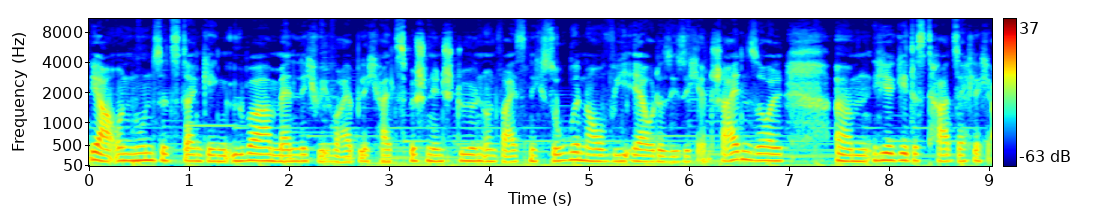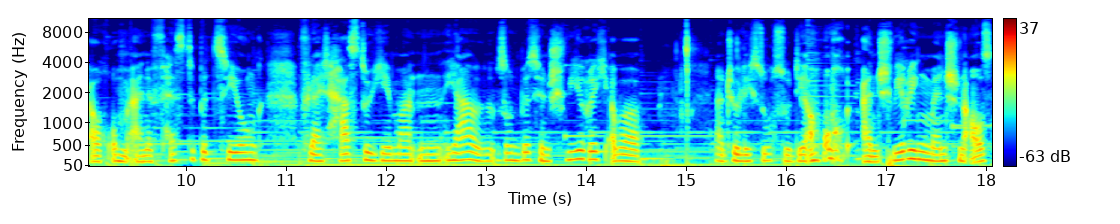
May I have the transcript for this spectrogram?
Ja, und nun sitzt dein Gegenüber, männlich wie weiblich, halt zwischen den Stühlen und weiß nicht so genau, wie er oder sie sich entscheiden soll. Ähm, hier geht es tatsächlich auch um eine feste Beziehung. Vielleicht hast du jemanden, ja, so ein bisschen schwierig, aber Natürlich suchst du dir auch einen schwierigen Menschen aus.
